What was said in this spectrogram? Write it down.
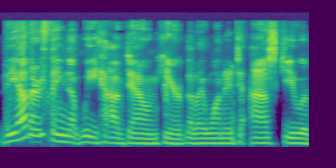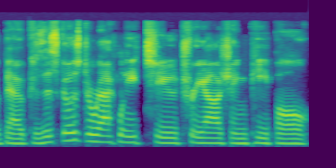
The other thing that we have down here that I wanted to ask you about, because this goes directly to triaging people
